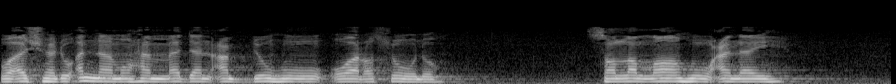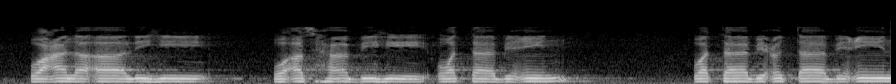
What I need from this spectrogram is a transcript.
وأشهد أن محمدا عبده ورسوله صلى الله عليه وعلى آله وأصحابه والتابعين وتابع التابعين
